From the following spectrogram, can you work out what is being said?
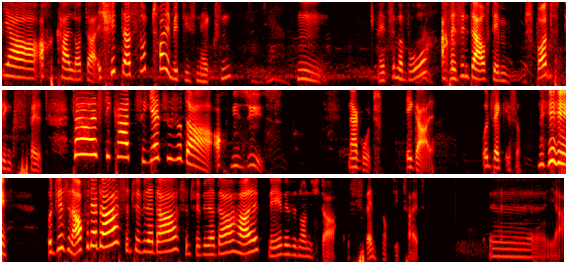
Ja, ach Carlotta, ich finde das so toll mit diesen Hexen. Hm. Jetzt sind wir wo? Ach, wir sind da auf dem Sportdingsfeld. Da ist die Katze, jetzt ist sie da. Ach, wie süß. Na gut, egal. Und weg ist sie. Und wir sind auch wieder da? Sind wir wieder da? Sind wir wieder da? Halt. Nee, wir sind noch nicht da. Es rennt noch die Zeit. Äh, ja.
